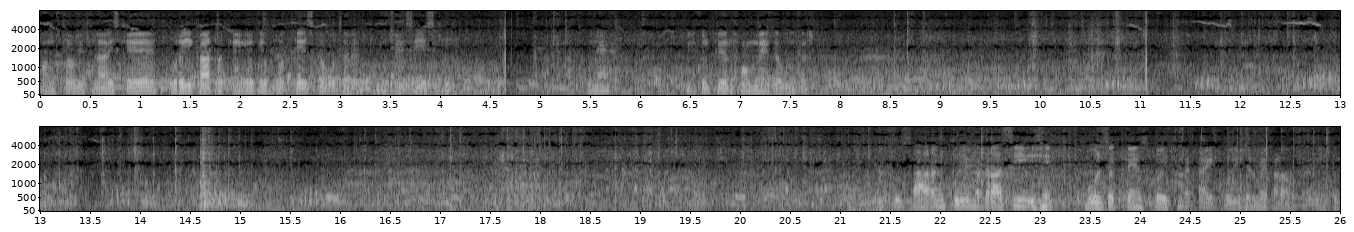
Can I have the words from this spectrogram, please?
पंख तो अभी फ़िलहाल इसके पूरे ही काट रखे हैं क्योंकि बहुत तेज़ कबूतर है, कुछ ऐसी इसकी। नाखून है बिल्कुल प्योर फॉर्म में है कबूतर। तो मद्रासी बोल सकते हैं इसको, इतना टाइट पोजीशन में खड़ा होता है बिल्कुल।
